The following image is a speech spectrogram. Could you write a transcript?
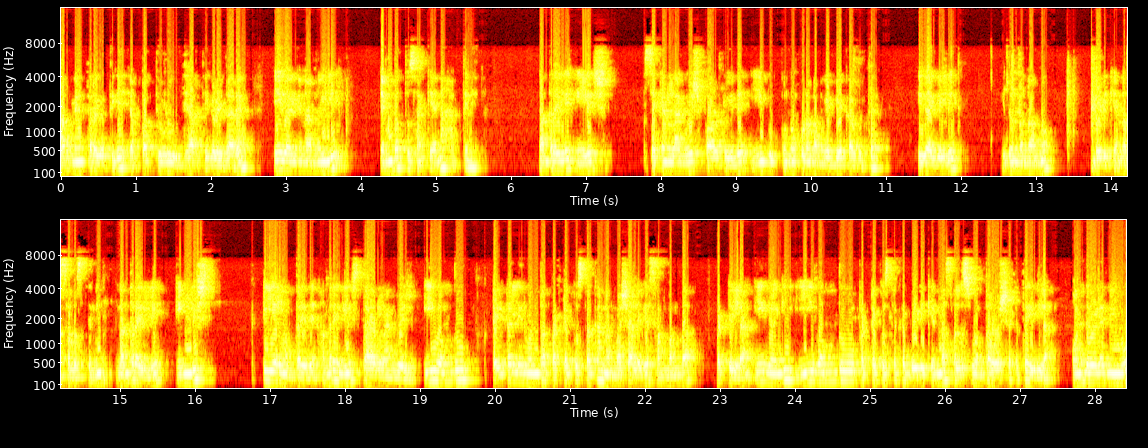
ಆರನೇ ತರಗತಿಗೆ ಎಪ್ಪತ್ತೇಳು ವಿದ್ಯಾರ್ಥಿಗಳಿದ್ದಾರೆ. ಹೀಗಾಗಿ ನಾನು ಇಲ್ಲಿ ಎಂಬತ್ತು ಸಂಖ್ಯೆಯನ್ನ ಹಾಕ್ತೀನಿ. ನಂತರ ಇಲ್ಲಿ ಇಂಗ್ಲಿಷ್ ಸೆಕೆಂಡ್ ಲ್ಯಾಂಗ್ವೇಜ್ ಪಾರ್ಟ್ ಇದೆ. ಈ ಬುಕ್ ಕೂಡ ನಮಗೆ ಬೇಕಾಗುತ್ತೆ. ಹೀಗಾಗಿ ಇಲ್ಲಿ ಇದನ್ನು ನಾನು ಬೇಡಿಕೆಯನ್ನ ಸಲ್ಲಿಸ್ತೀನಿ. ನಂತರ ಇಲ್ಲಿ ಇಂಗ್ಲಿಷ್ ಟಿ ಎಲ್ ಅಂತ ಇದೆ. ಅಂದ್ರೆ ಇಂಗ್ಲಿಷ್ ಥರ್ಡ್ ಲ್ಯಾಂಗ್ವೇಜ್ ಈ ಒಂದು ಟೈಟಲ್ ಇರುವಂತ ಪಠ್ಯಪುಸ್ತಕ ನಮ್ಮ ಶಾಲೆಗೆ ಸಂಬಂಧ ಪಟ್ಟಿಲ್ಲ. ಹೀಗಾಗಿ ಈ ಒಂದು ಪಠ್ಯಪುಸ್ತಕ ಬೇಡಿಕೆಯನ್ನ ಸಲ್ಲಿಸುವಂತ ಅವಶ್ಯಕತೆ ಇಲ್ಲ. ಒಂದು ವೇಳೆ ನೀವು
